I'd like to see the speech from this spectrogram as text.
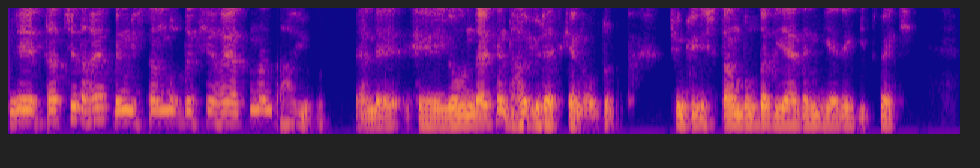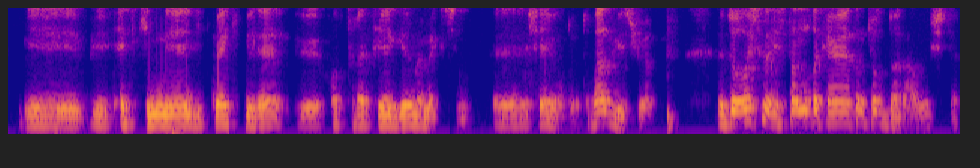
E, Datça'da hayat benim İstanbul'daki hayatımdan daha yoğun. Yani e, yoğun derken daha üretken oldum. Çünkü İstanbul'da bir yerden bir yere gitmek, bir, etkinliğe gitmek bile e, o trafiğe girmemek için e, şey oluyordu, vazgeçiyordum. E, dolayısıyla İstanbul'daki hayatım çok daralmıştı.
